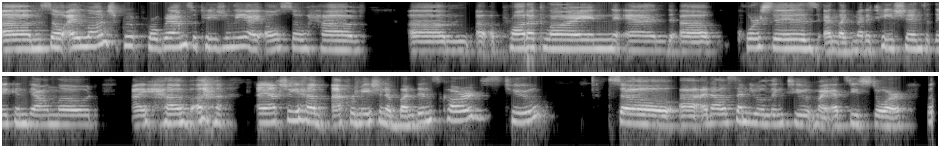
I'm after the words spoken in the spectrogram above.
Um, so I launch group programs occasionally. I also have um, a, product line and uh, courses and like meditations that they can download. I have, I actually have affirmation abundance cards too. So, uh, and I'll send you a link to my Etsy store. But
